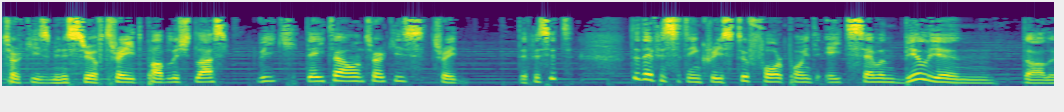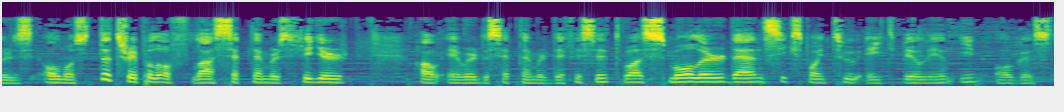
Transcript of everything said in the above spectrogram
Turkey's Ministry of Trade published last week data on Turkey's trade deficit. The deficit increased to 4.87 billion almost the triple of last September's figure. However, the September deficit was smaller than 6.28 billion in August.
